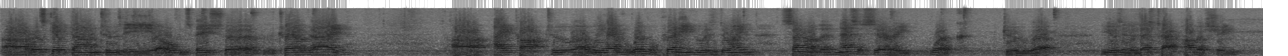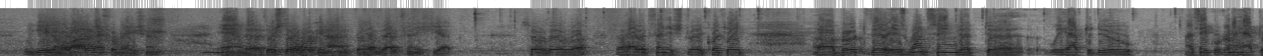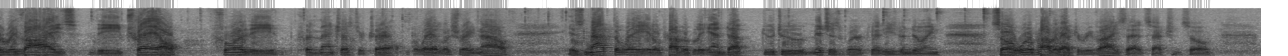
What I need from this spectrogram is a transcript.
Uh, We'll skip down to the open space, uh, the trail guide. Uh, I talked to, uh, we have Whipple Printing who is doing some of the necessary work to, uh, using the desktop publishing. We gave them a lot of information, and uh, they're still working on it, they haven't got it finished yet. So they'll, they'll have it finished very quickly. Bert, there is one thing that we have to do. I think we're going to have to revise the trail for the, for the Manchester Trail. The way it looks right now is not the way it'll probably end up due to Mitch's work that he's been doing. So we'll probably have to revise that section. So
